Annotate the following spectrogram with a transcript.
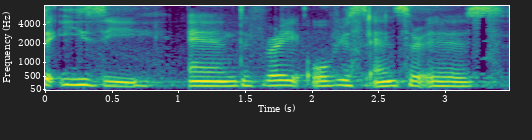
the easy and the very obvious answer is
